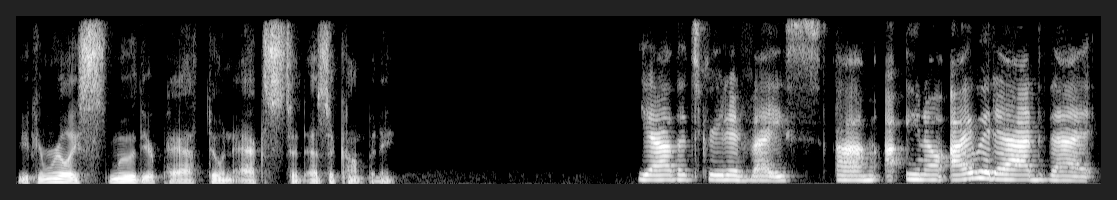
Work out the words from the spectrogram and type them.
you can really smooth your path to an exit as a company. Yeah, that's great advice. Um, you know, I would add that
